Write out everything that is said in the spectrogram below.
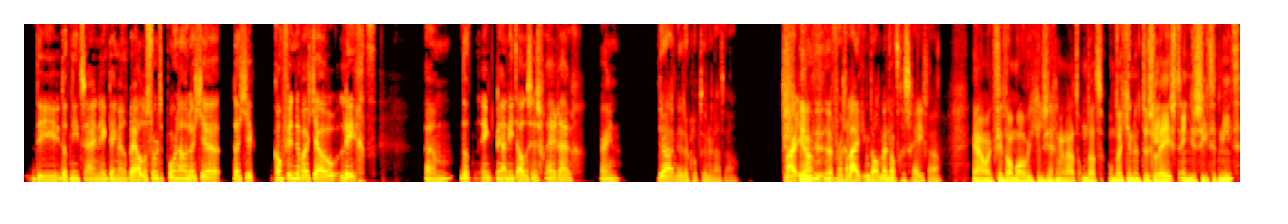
die dat niet zijn. Ik denk dat bij alle soorten porno dat je, dat je kan vinden wat jou ligt. Ehm, dat, ik, ja, niet alles is vrij ruig daarin. Ja, nee, dat klopt inderdaad wel. Maar in Ja. de- vergelijking dan met dat geschreven. Ja, maar ik vind het wel mooi wat jullie zeggen inderdaad. Omdat, omdat je het dus leest en je ziet het niet,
